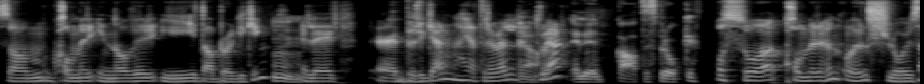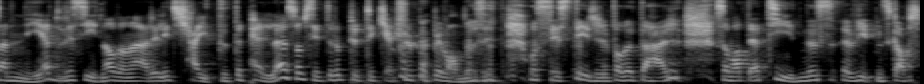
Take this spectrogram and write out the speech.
som kommer innover i da Burger King, Mm. eller Burgeren heter det vel, Ja. tror jeg. Eller gatespråket. Og så kommer hun, og hun slår jo seg ned ved siden av denne her litt keitete Pelle, som sitter og putter ketsjup oppi vannet sitt, og ser stirrer på dette her som at det er tidenes vitenskaps,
